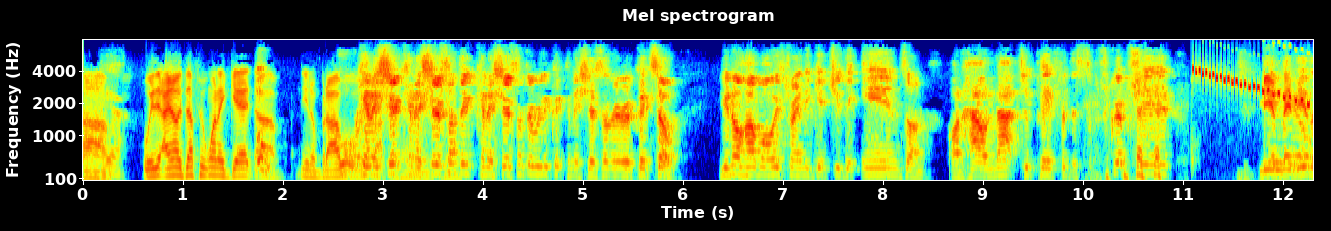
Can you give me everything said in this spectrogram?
Um, yeah. We, I know definitely want to get uh, you know Bravo. Ooh, can I share? Can I share something? Can I share something really quick? Can I share something really quick? So you know how I'm always trying to get you the ins on on how not to pay for the subscription Bienvenido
